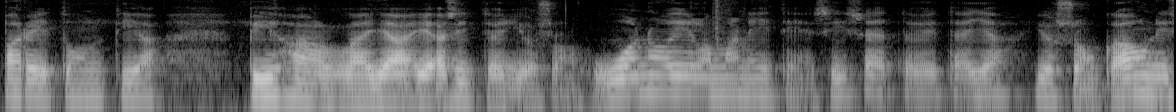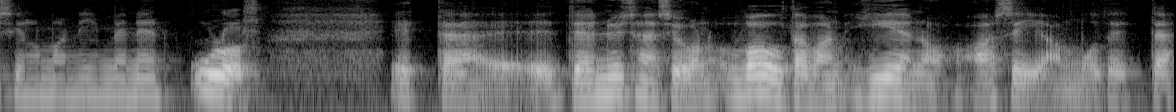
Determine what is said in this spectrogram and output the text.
pari tuntia pihalla. Ja, ja sitten jos on huono ilma, niin teen sisätöitä ja jos on kaunis ilma, niin menen ulos. Että, että nythän se on valtavan hieno asia, mutta että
